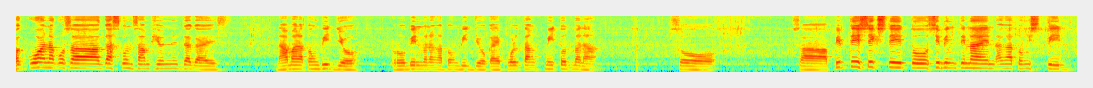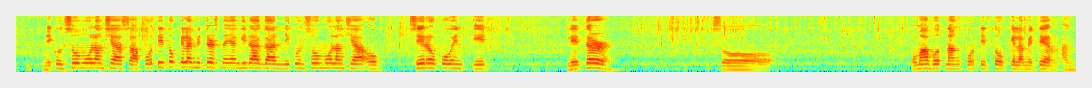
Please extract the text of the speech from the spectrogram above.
pagkuha nako sa gas consumption nida guys, naman atong video, proven man ang atong video kay full tank method man na. So sa 50 60 to 79 ang atong speed ni konsumo lang siya sa 42 kilometers na yang gidagan ni konsumo lang siya og 0.8 liter. So umabot ng 42 kilometer ang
